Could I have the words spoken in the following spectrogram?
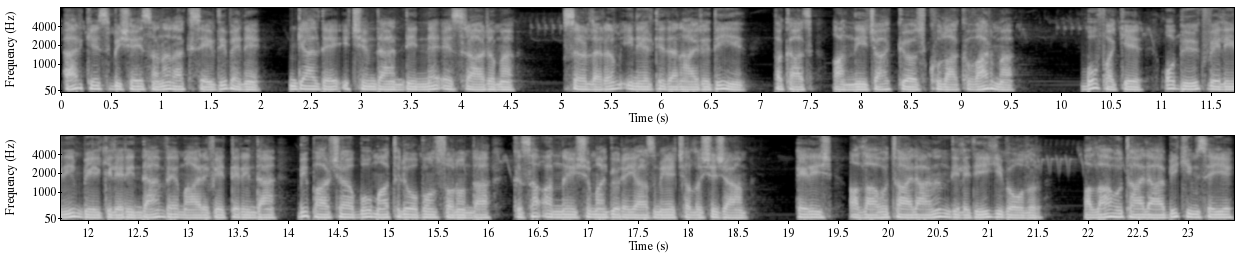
herkes bir şey sanarak sevdi beni, gel de içimden dinle esrarımı. Sırlarım ineltiden ayrı değil, fakat anlayacak göz kulak var mı? Bu fakir, o büyük velinin bilgilerinden ve marifetlerinden bir parça bu matlubun sonunda kısa anlayışıma göre yazmaya çalışacağım.'' Her iş Allahu Teala'nın dilediği gibi olur. Allahu Teala bir kimseyi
